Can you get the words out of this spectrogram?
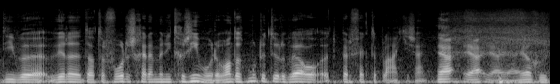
die we willen dat er voor de schermen niet gezien worden. Want het moet natuurlijk wel het perfecte plaatje zijn. Ja, ja, ja, ja heel goed.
